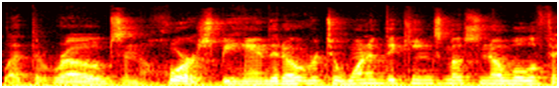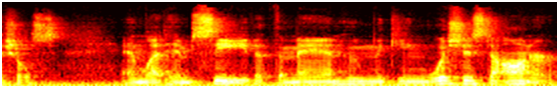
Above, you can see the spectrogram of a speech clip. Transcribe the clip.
Let the robes and the horse be handed over to one of the king's most noble officials and let him see that the man whom the king wishes to honor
